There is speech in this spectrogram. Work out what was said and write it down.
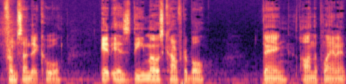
from Sunday Cool. It is the most comfortable thing on the planet,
